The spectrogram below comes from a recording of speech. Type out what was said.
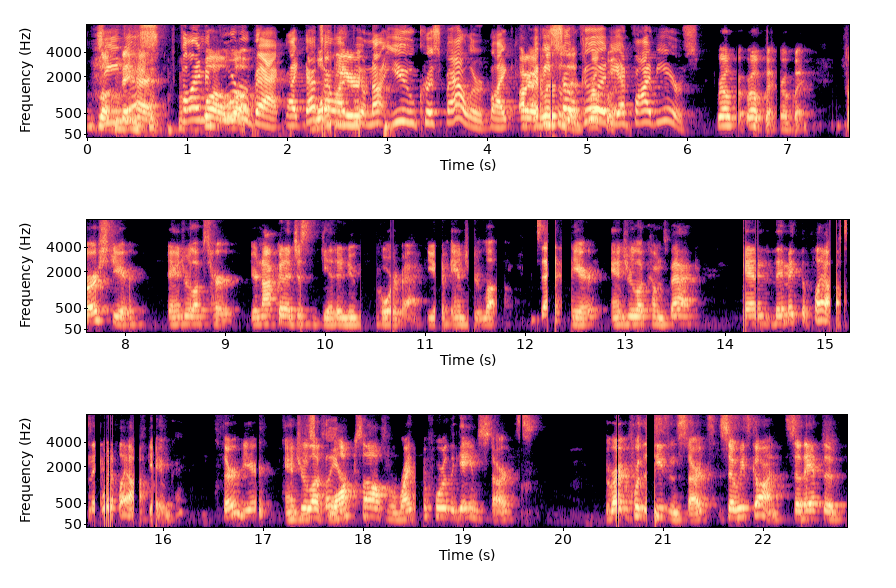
Look, Genius. had- Find a whoa, whoa. quarterback. Like that's One how year- I feel. Not you, Chris Ballard. Like right, if he's so good, he had five years. real, real quick, real quick. First year, Andrew Luck's hurt. You're not going to just get a new quarterback. You have Andrew Luck. Second year, Andrew Luck comes back, and they make the playoffs, and they win a playoff game. Third year, Andrew He's Luck clear. walks off right before the game starts, right before the season starts. So he's gone. So they have to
